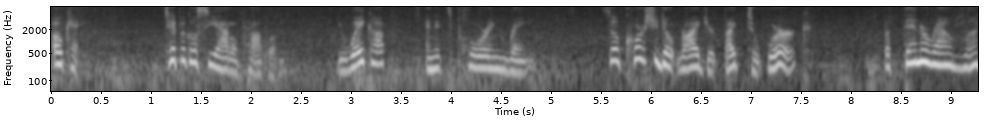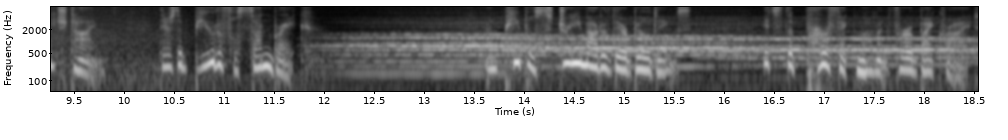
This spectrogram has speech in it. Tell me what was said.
Okay, typical Seattle problem. You wake up and it's pouring rain. So, of course, you don't ride your bike to work. But then around lunchtime, there's a beautiful sunbreak. And people stream out of their buildings. It's the perfect moment for a bike ride.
